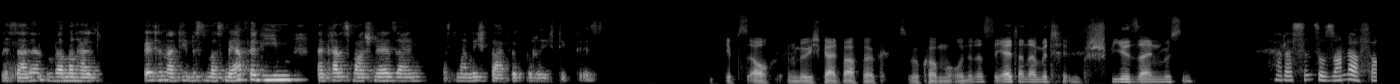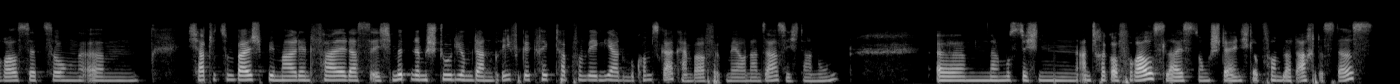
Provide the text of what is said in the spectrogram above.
Es sei denn, wenn man halt Eltern hat, die ein bisschen was mehr verdienen, dann kann es mal schnell sein, dass man nicht BAföG berechtigt ist. Gibt es auch eine Möglichkeit, BAföG zu bekommen, ohne dass die Eltern damit im Spiel sein müssen? Ja, das sind so Sondervoraussetzungen. Ähm, ich hatte zum Beispiel mal den Fall, dass ich mitten im Studium dann einen Brief gekriegt habe von wegen, ja, du bekommst gar kein BAföG mehr. Und dann saß ich da nun. Ähm, dann musste ich einen Antrag auf Vorausleistung stellen. Ich glaube, vom Blatt 8 ist das.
